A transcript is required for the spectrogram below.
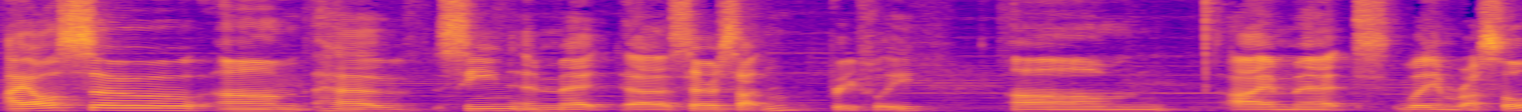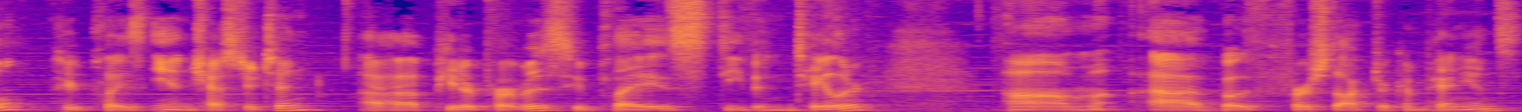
I also um, have seen and met uh, Sarah Sutton briefly. Um, I met William Russell, who plays Ian Chesterton, uh, Peter Purves, who plays Stephen Taylor, um, uh, both First Doctor companions.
